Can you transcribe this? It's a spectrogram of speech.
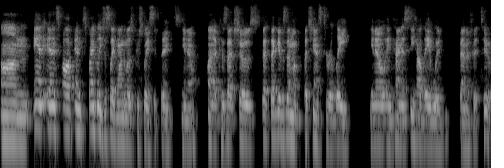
Um, and and it's and it's frankly just like one of the most persuasive things, you know, because uh, that shows that that gives them a, a chance to relate, you know, and kind of see how they would benefit too.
